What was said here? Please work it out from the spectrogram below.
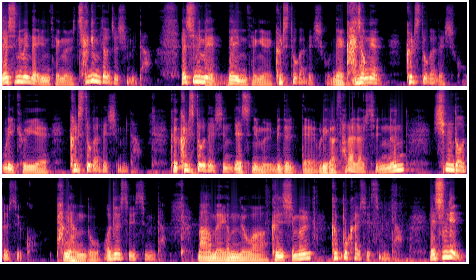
예수님이 내 인생을 책임져 주십니다. 예수님이 내 인생의 그리스도가 되시고 내 가정의 그리스도가 되시고 우리 교회의 그리스도가 되십니다. 그 그리스도 되신 예수님을 믿을 때 우리가 살아갈 수 있는 힘도 얻을 수 있고 방향도 얻을 수 있습니다. 마음의 염려와 근심을 극복할 수 있습니다. 예수님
